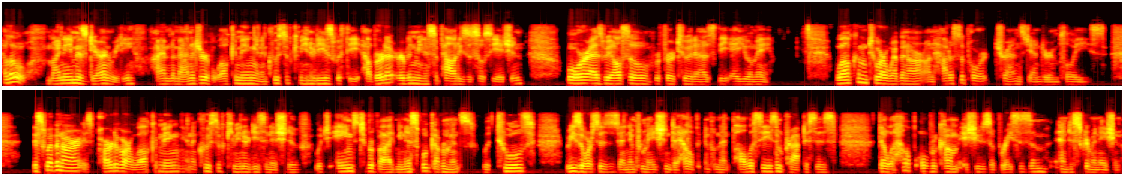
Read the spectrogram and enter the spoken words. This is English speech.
Hello, my name is Darren Reedy. I am the manager of welcoming and inclusive communities with the Alberta Urban Municipalities Association, or as we also refer to it as the AUMA. Welcome to our webinar on how to support transgender employees. This webinar is part of our Welcoming and Inclusive Communities initiative, which aims to provide municipal governments with tools, resources, and information to help implement policies and practices that will help overcome issues of racism and discrimination.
